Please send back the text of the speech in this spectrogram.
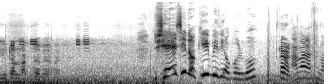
ইউটার্ন মারতে হবে আবার। শেষই তো কি ভিডিও করব? আসলে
